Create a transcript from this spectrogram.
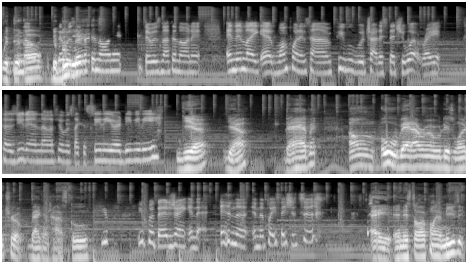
with the no, uh, the there was nothing on it. There was nothing on it. And then, like at one point in time, people would try to set you up, right? Because you didn't know if it was like a CD or a DVD. Yeah, yeah, that happened. Um, oh man, I remember this one trip back in high school. You put that joint in the in the in the PlayStation Two. Hey, and they started playing music.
